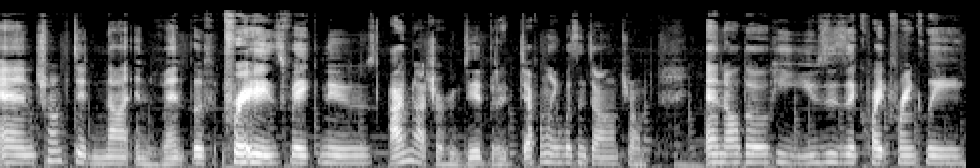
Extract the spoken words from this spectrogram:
And Trump did not invent the phrase fake news. I'm not sure who did, but it definitely wasn't Donald Trump. And although he uses it quite frankly,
